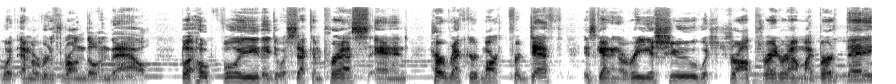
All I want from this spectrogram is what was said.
with Emma Ruth Rundle and Val. But hopefully they do a second press and her record Marked for Death is getting a reissue which drops right around my birthday.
